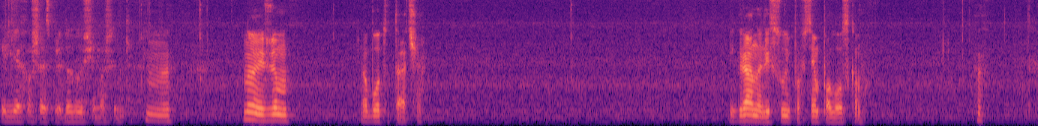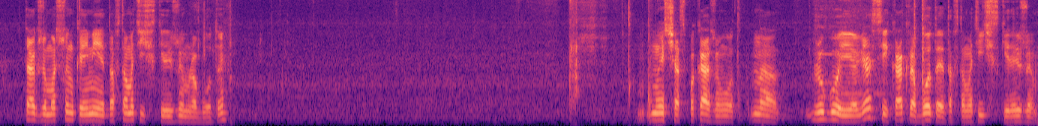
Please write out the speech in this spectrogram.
Переехавшая с предыдущей машинки. Ну, режим работы тача. Игра нарисуй по всем полоскам. Также машинка имеет автоматический режим работы. Мы сейчас покажем вот на другой ее версии, как работает автоматический режим.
